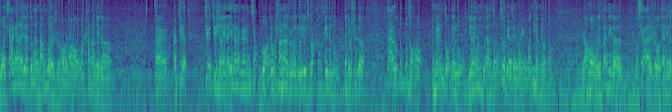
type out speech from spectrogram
我下山了，就在正在难过的时候，然后我看到那个在啊这个。这个剧情也在《夜探太平山》讲过，就是我上山的时候有有几段很黑的路，那就是个大家都都不走，就没人走那路，因为他们不敢走，特别黑黑，完全没有灯。然后我就在那个我下来的时候，在那个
